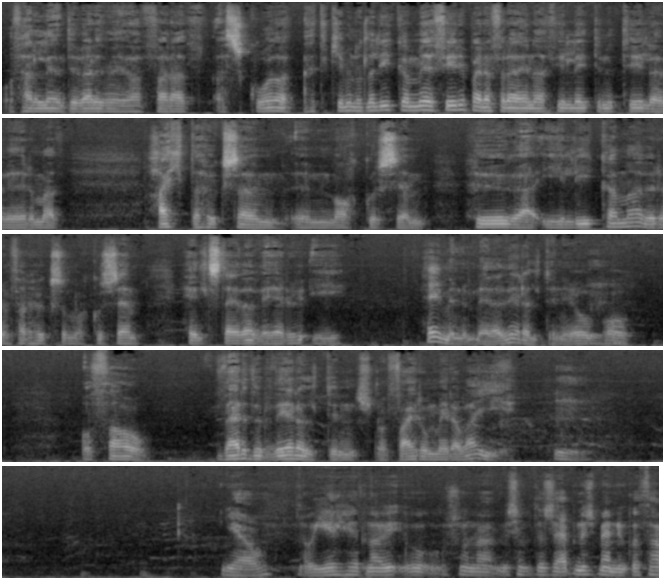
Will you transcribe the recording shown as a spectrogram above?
og þar leðandi verðum við að fara að, að skoða. Þetta kemur náttúrulega líka með fyrirbærafræðina því leitinu til að við erum að hætta að hugsa um, um okkur sem huga í líkama, við erum að fara að hugsa um okkur sem heilstæða veru í heiminum eða veröldinni og, og, og þá verður veröldin svona fær hún meira vægi. Já, og ég hérna, og svona, sem þessi efnismenning og þá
